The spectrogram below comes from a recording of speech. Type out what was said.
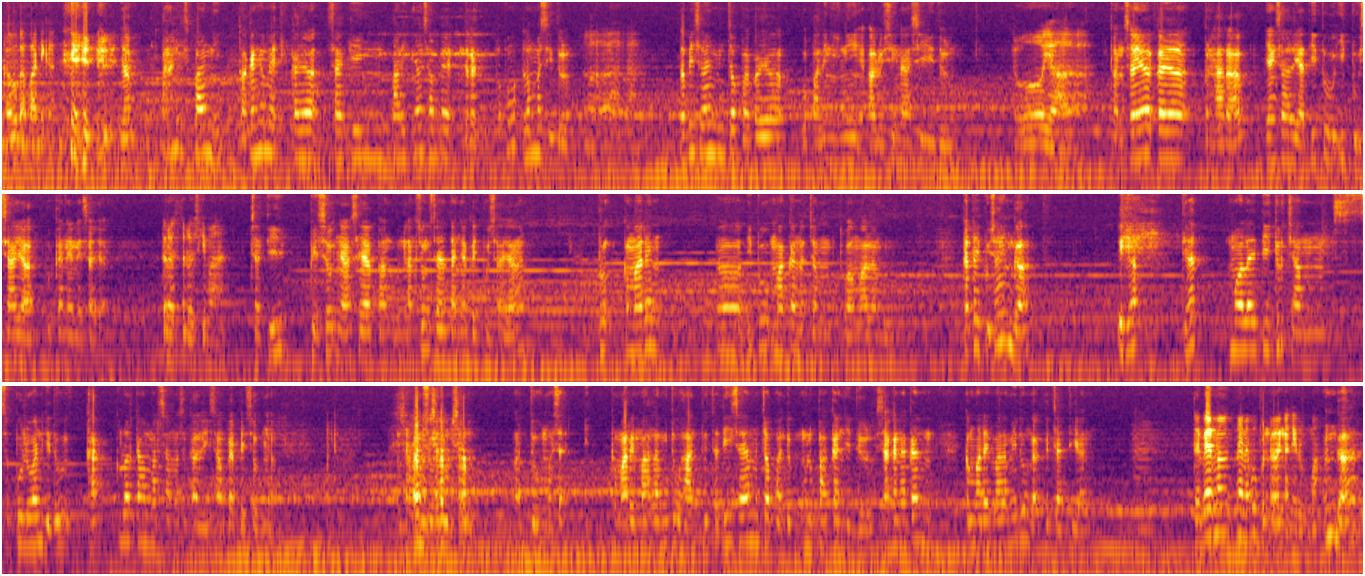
Kamu gak panik kan? ya panik panik. Bahkan sampai kayak saking paniknya sampai deret apa lemes itu loh. Ah, ah. tapi saya mencoba kayak oh paling ini halusinasi itu loh. Oh ya. dan saya kayak berharap yang saya lihat itu ibu saya bukan nenek saya Terus terus gimana? jadi besoknya saya bangun langsung saya tanya ke ibu saya bu kemarin eh, ibu makan jam 2 malam kata ibu saya enggak dia dia mulai tidur jam 10-an gitu gak keluar kamar sama sekali sampai besoknya. Serem Langsung- serem serem. aduh masa kemarin malam itu hantu jadi saya mencoba untuk melupakan gitu seakan-akan kemarin malam itu nggak kejadian Hmm. Tapi emang nenekmu beneran nggak di rumah? enggak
